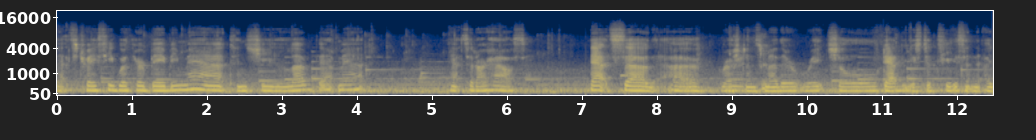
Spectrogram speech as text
That's Tracy with her baby Matt, and she loved that Matt. That's at our house. That's uh, uh, Rushton's mother, Rachel. Dad used to tease, and I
